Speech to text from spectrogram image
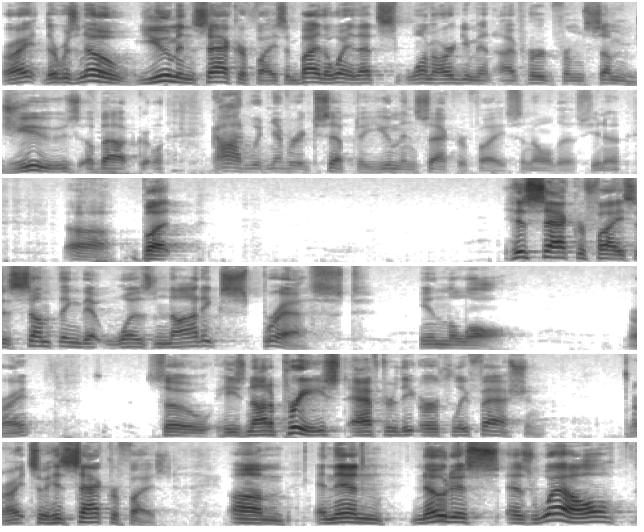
Right? There was no human sacrifice. And by the way, that's one argument I've heard from some Jews about God would never accept a human sacrifice and all this, you know. Uh, but his sacrifice is something that was not expressed in the law. All right? So he's not a priest after the earthly fashion. All right? So his sacrifice. Um, and then notice as well,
